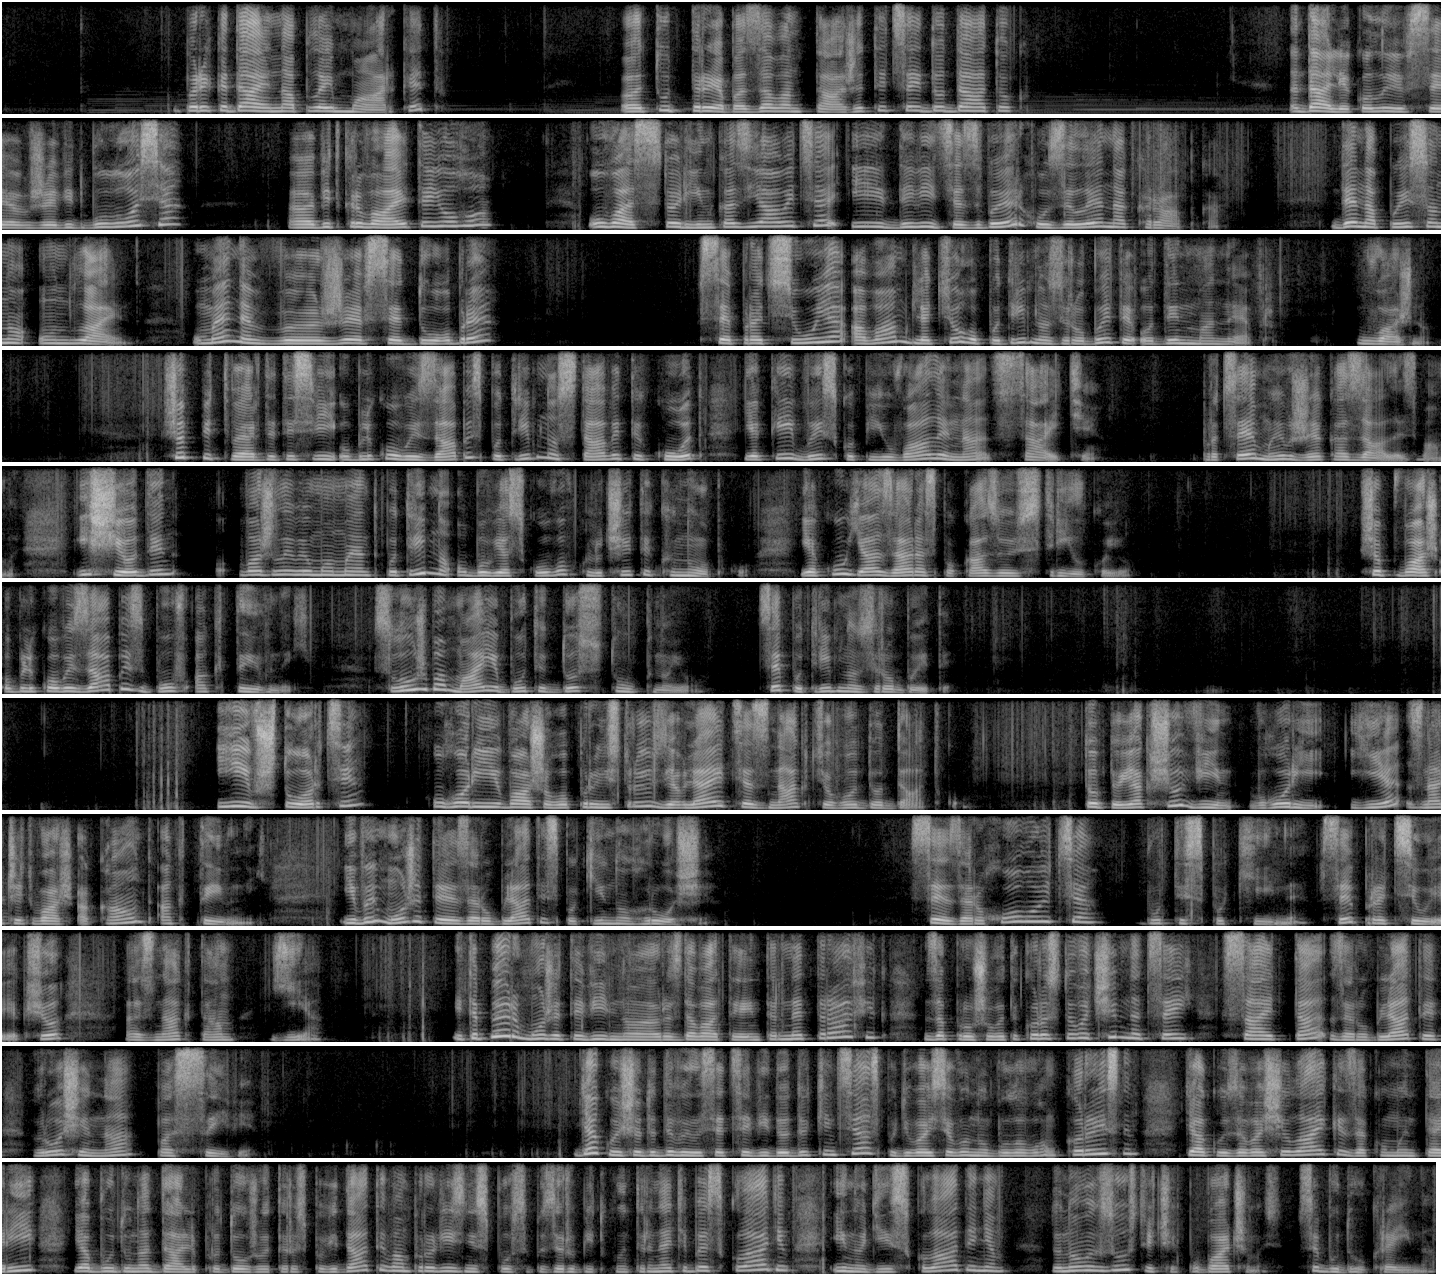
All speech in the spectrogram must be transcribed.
перекидає на Play Market. Е, Тут треба завантажити цей додаток. Далі, коли все вже відбулося, е, відкриваєте його. У вас сторінка з'явиться, і дивіться зверху зелена крапка, де написано онлайн. У мене вже все добре, все працює, а вам для цього потрібно зробити один маневр. Уважно. Щоб підтвердити свій обліковий запис, потрібно ставити код, який ви скопіювали на сайті. Про це ми вже казали з вами. І ще один важливий момент: потрібно обов'язково включити кнопку, яку я зараз показую стрілкою, щоб ваш обліковий запис був активний. Служба має бути доступною. Це потрібно зробити. І в шторці угорі вашого пристрою з'являється знак цього додатку. Тобто, якщо він вгорі є, значить ваш аккаунт активний. І ви можете заробляти спокійно гроші. Все зараховується, будьте спокійне. Все працює, якщо е, знак там є. І тепер можете вільно роздавати інтернет-трафік, запрошувати користувачів на цей сайт та заробляти гроші на пасиві. Дякую, що додивилися це відео до кінця. Сподіваюся, воно було вам корисним. Дякую за ваші лайки, за коментарі. Я буду надалі продовжувати розповідати вам про різні способи заробітку в інтернеті без складів, іноді із складенням. До нових зустрічей. Побачимось! Все буде Україна!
